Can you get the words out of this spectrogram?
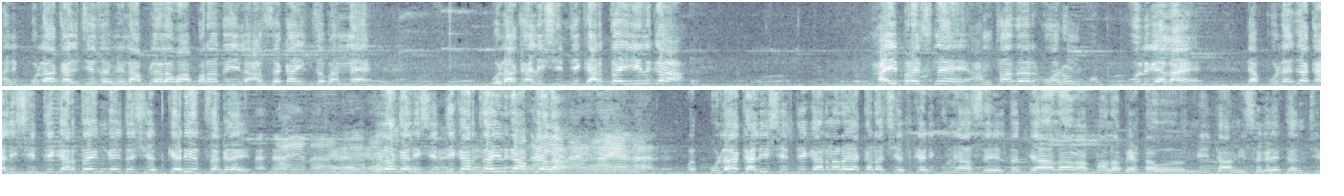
आणि पुलाखालची जमीन आपल्याला वापरता येईल असं काहीच म्हणणं आहे. पुलाखाली शेती करता येईल का? हाही प्रश्न आहे. आमचा जर वरून पूल गेलाय त्या पुलाच्या खाली शेती करता येईल काही तर शेतकरी आहेत सगळे? पुलाखाली शेती करता येईल का आपल्याला? मग पुलाखाली शेती करणारा एखादा शेतकरी कुणी असेल तर त्याला आम्हाला भेटावं. मी आम्ही सगळे त्यांची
